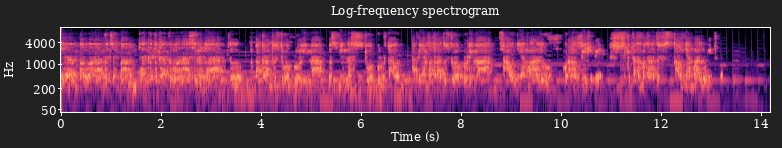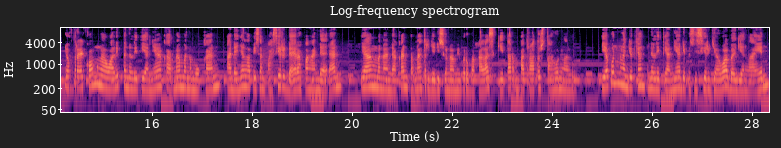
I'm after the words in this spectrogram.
Dia bawa ke Jepang dan ketika keluar hasilnya itu 425 plus minus 20 tahun. Artinya 425 tahun yang lalu kurang lebih sekitar 400 tahun yang lalu gitu. Dr. Eko mengawali penelitiannya karena menemukan adanya lapisan pasir di daerah Pangandaran yang menandakan pernah terjadi tsunami berbakala sekitar 400 tahun lalu. Ia pun melanjutkan penelitiannya di pesisir Jawa bagian lain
